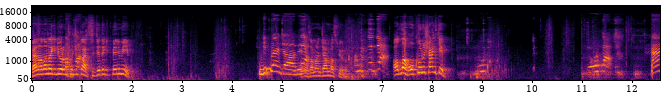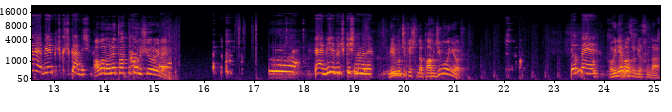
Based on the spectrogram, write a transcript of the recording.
Ben alana gidiyorum çocuklar. Sizce de gitmeli miyim? Git bence abi. O zaman cam basıyorum. Allah o konuşan kim? Ha benim küçük küçük kardeşim. Aman o ne tatlı konuşuyor öyle. He bir buçuk yaşında mı ne? Bir buçuk yaşında PUBG mi oynuyor? Yok be. Oynayamaz mı diyorsun daha?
